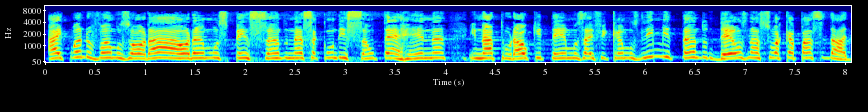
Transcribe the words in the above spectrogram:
Aí quando vamos orar, oramos pensando nessa condição terrena e natural que temos, aí ficamos limitando Deus na sua capacidade.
